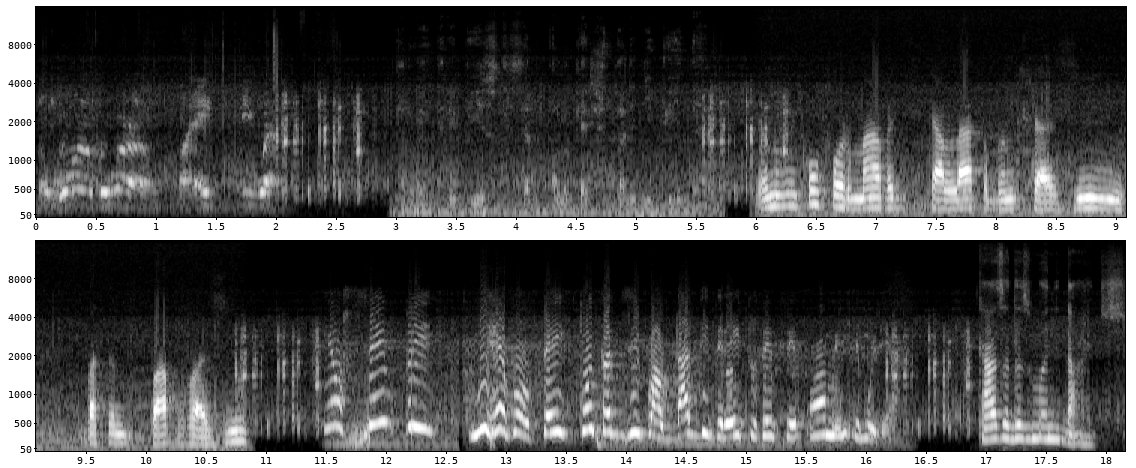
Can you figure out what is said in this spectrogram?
The War of the World, by H.G. Wells. Era uma entrevista, você não falou que era história de vida. Eu não me conformava de ficar lá tomando chazinho, batendo papo vazio. Eu sempre me revoltei contra a desigualdade de direitos entre homem e mulher. Casa das Humanidades,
